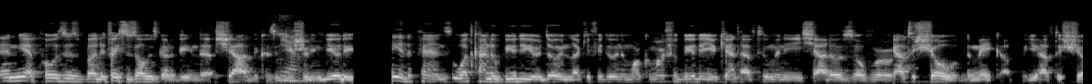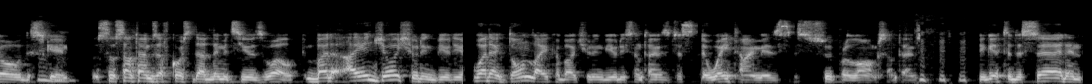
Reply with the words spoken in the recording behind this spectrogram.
and yeah, poses, but the face is always going to be in the shot because yeah. you're shooting beauty, it depends what kind of beauty you're doing. Like if you're doing a more commercial beauty, you can't have too many shadows over. You have to show the makeup. You have to show the skin. Mm-hmm. So sometimes, of course, that limits you as well. But I enjoy shooting beauty. What I don't like about shooting beauty sometimes is just the wait time is super long. Sometimes you get to the set and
